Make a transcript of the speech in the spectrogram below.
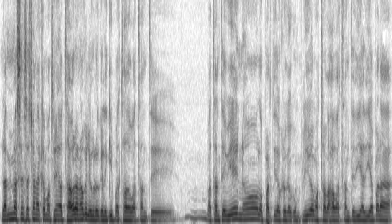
las mismas sensaciones que hemos tenido hasta ahora, ¿no? Que yo creo que el equipo ha estado bastante, bastante bien, ¿no? Los partidos creo que ha cumplido, hemos trabajado bastante día a día para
